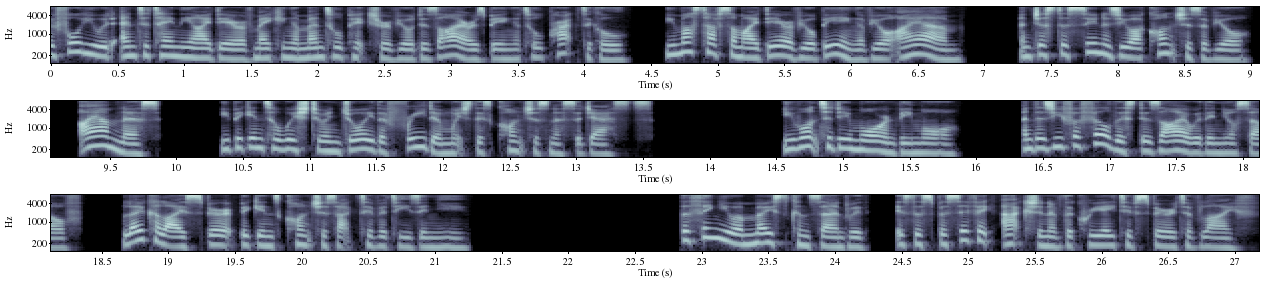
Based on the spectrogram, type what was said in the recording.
Before you would entertain the idea of making a mental picture of your desire as being at all practical, you must have some idea of your being, of your I am, and just as soon as you are conscious of your I amness, you begin to wish to enjoy the freedom which this consciousness suggests. You want to do more and be more. And as you fulfill this desire within yourself, localized spirit begins conscious activities in you. The thing you are most concerned with is the specific action of the creative spirit of life,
